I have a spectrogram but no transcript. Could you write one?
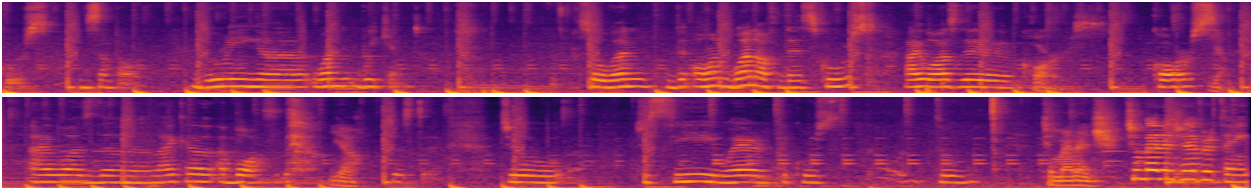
course in São Paulo during uh, one weekend. So one the, on one of the schools, I was the course. course. Yeah. I was the like a, a boss, Yeah. just to to see where the course to To manage. to manage everything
